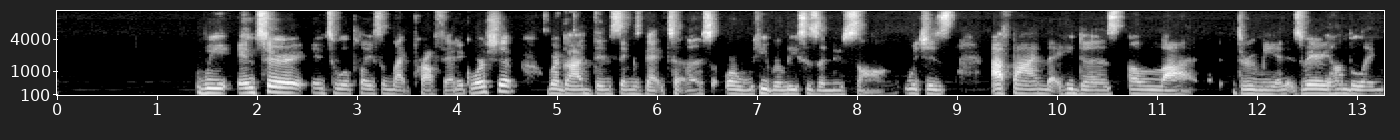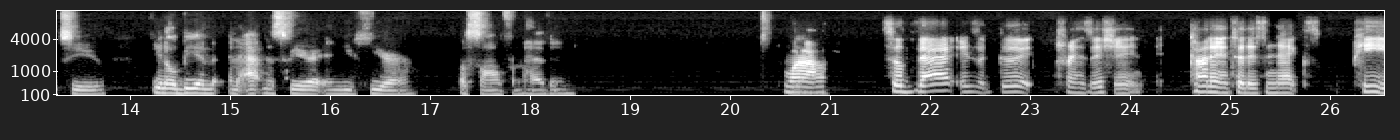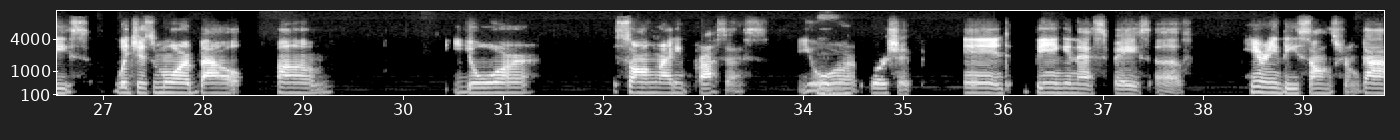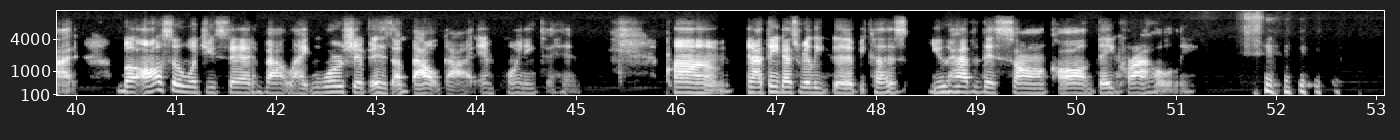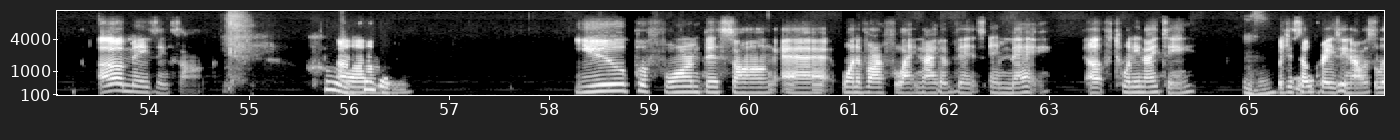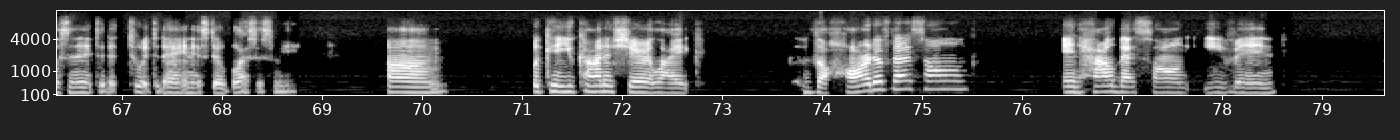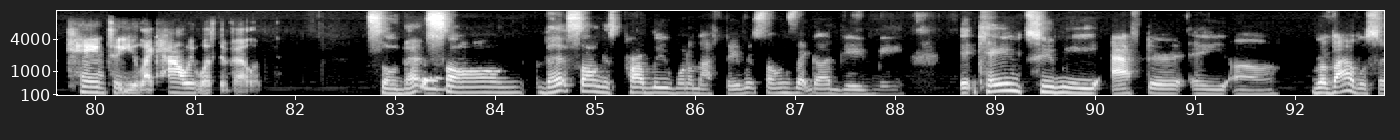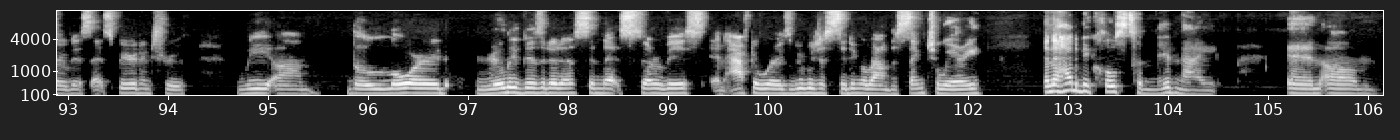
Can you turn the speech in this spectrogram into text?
we enter into a place of like prophetic worship where God then sings back to us or he releases a new song, which is, I find that he does a lot through me and it's very humbling to you know be in an atmosphere and you hear a song from heaven wow so that is a good transition kind of into this next piece which is more about um your songwriting process your mm-hmm. worship and being in that space of hearing these songs from God, but also what you said about like worship is about God and pointing to Him. Um, and I think that's really good because you have this song called They Cry Holy. Amazing song. Um, you performed this song at one of our flight night events in May of 2019 mm-hmm. which is so crazy. And I was listening to the, to it today, and it still blesses me. Um, but can you kind of share like the heart of that song and how that song even came to you, like how it was developed? So that song, that song is probably one of my favorite songs that God gave me. It came to me after a uh, revival service at Spirit and Truth we um the lord really visited us in that service and afterwards we were just sitting around the sanctuary and it had to be close to midnight. And um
